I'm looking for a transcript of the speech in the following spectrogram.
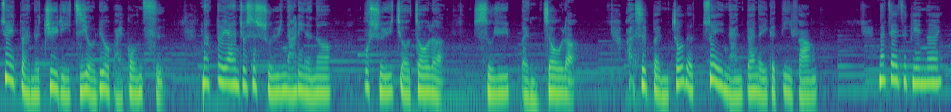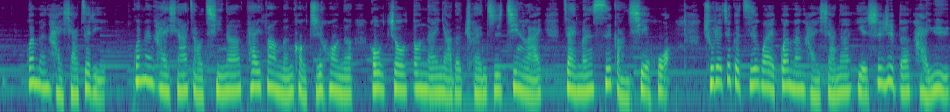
最短的距离只有六百公尺。那对岸就是属于哪里的呢？不属于九州了，属于本州了，啊，是本州的最南端的一个地方。那在这边呢，关门海峡这里。关门海峡早期呢，开放门口之后呢，欧洲、东南亚的船只进来，在门司港卸货。除了这个之外，关门海峡呢，也是日本海域，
